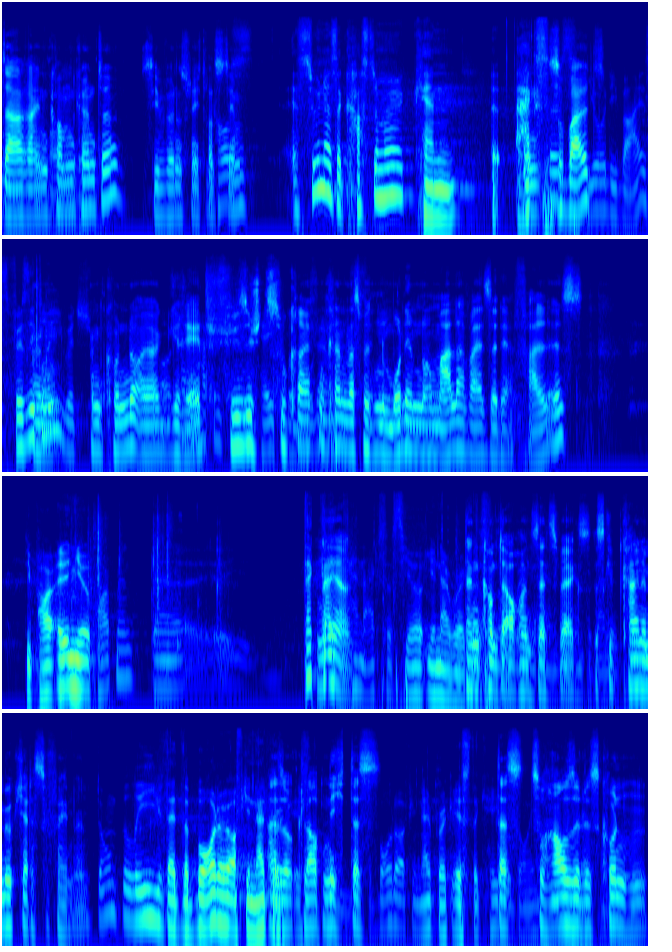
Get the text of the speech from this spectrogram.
da reinkommen könnte. Sie würden es vielleicht trotzdem. As soon as a customer can sobald Ein, Kunde euer Gerät physisch zugreifen kann, was mit einem Modem normalerweise der Fall ist, depart in your apartment, uh, that guy Naja, can access your, your network. dann kommt er auch ans. Netzwerk. Es gibt keine Möglichkeit, das zu verhindern. Also glaubt nicht, dass das Zuhause des Kunden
